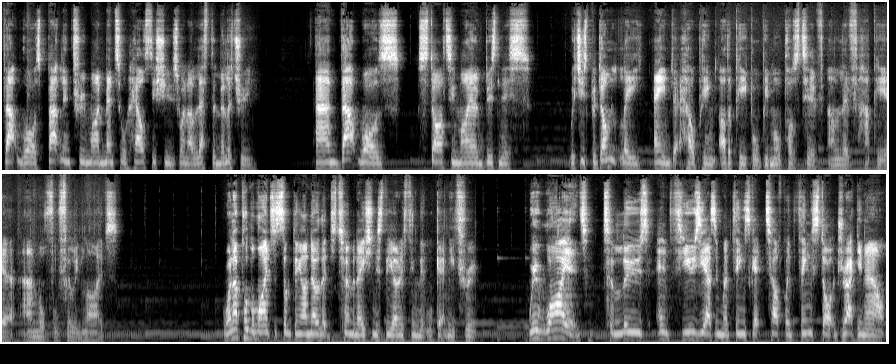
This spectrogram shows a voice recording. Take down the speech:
That was battling through my mental health issues when I left the military. And that was starting my own business, which is predominantly aimed at helping other people be more positive and live happier and more fulfilling lives. When I put my mind to something, I know that determination is the only thing that will get me through. We're wired to lose enthusiasm when things get tough, when things start dragging out.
